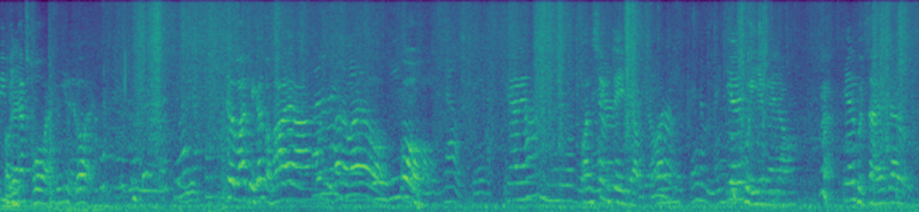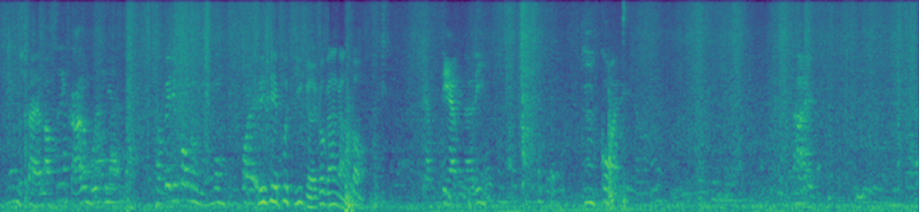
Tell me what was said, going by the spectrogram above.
比面较粗诶，比面落诶。这碗皮较大块啊，我皮较大块哦。哦。你安尼，完全低调的，我。你安尼袂用的哦。你安尼袂使了，遮你袂使，老师你教拢袂听，头家你讲拢唔讲唔乖。你这不及格，搁敢敢讲？点点啦你，奇怪。哎。哎，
